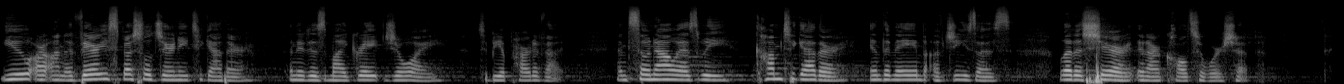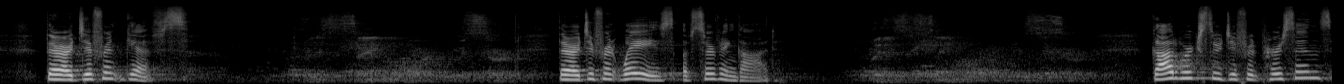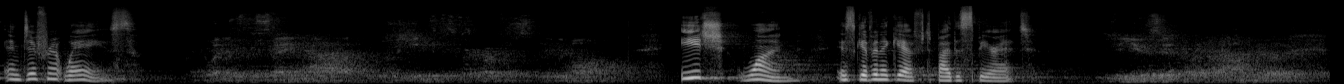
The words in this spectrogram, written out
You are on a very special journey together, and it is my great joy to be a part of it. And so now, as we come together in the name of Jesus, let us share in our call to worship. There are different gifts. There are different ways of serving God. God works through different persons in different ways. Each one is given a gift by the Spirit.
